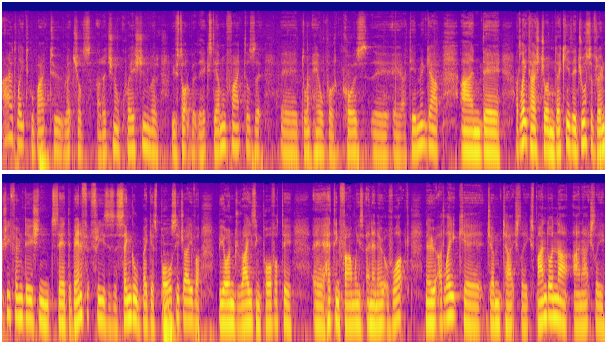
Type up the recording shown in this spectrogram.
I would like to go back to Richard's original question where you've talked about the external factors that uh, don't help or cause the uh, eh, attainment gap. And uh, I'd like to ask John Dickey, the Joseph Rowntree Foundation said the benefit freeze is the single biggest policy driver beyond rising poverty, uh, hitting families in and out of work. Now, I'd like uh, Jim to actually expand on that and actually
